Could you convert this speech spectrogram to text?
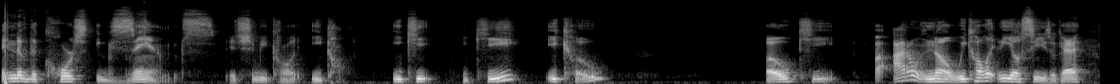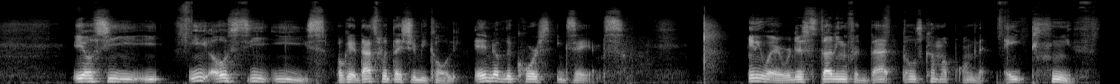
end of the course exams. It should be called ECO, EKI, EKI, ECO, OKI. I don't know. We call it EOCs, okay? EOCE, EOCEs. Okay, that's what they should be called. End of the course exams. Anyway, we're just studying for that. Those come up on the 18th.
